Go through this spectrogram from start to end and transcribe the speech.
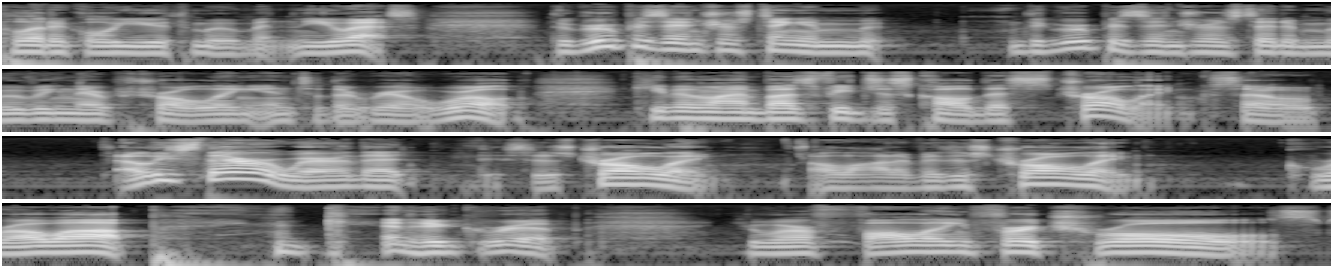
political youth movement in the U.S. The group is interesting in the group is interested in moving their trolling into the real world. Keep in mind, BuzzFeed just called this trolling, so at least they're aware that this is trolling. A lot of it is trolling. Grow up, get a grip. You are falling for trolls.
